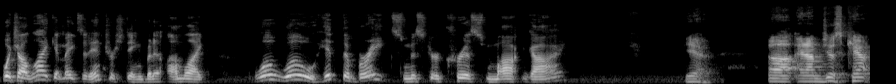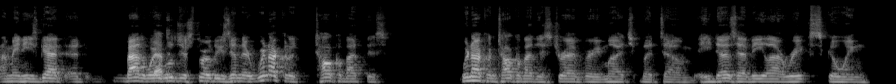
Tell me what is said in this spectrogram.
which I like. It makes it interesting. But I'm like, whoa, whoa, hit the brakes, Mister Chris Mock guy. Yeah, uh, and I'm just counting. I mean, he's got. Uh, by the way, we'll just throw these in there. We're not going to talk about this. We're not going to talk about this draft very much, but um, he does have Eli Ricks going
